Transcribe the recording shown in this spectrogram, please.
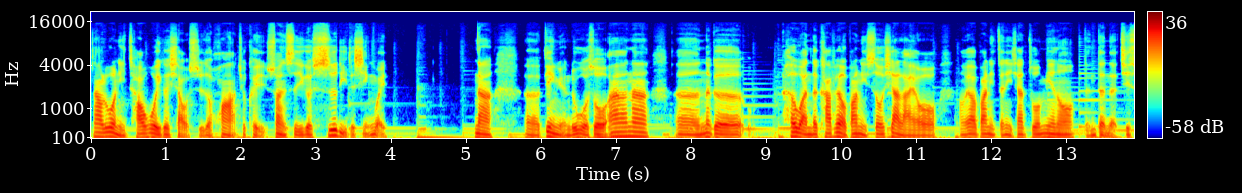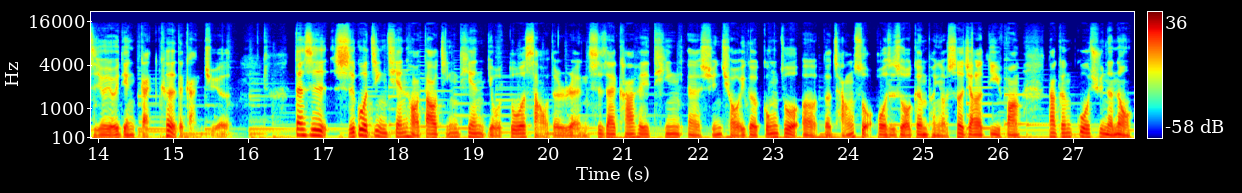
那如果你超过一个小时的话，就可以算是一个失礼的行为。那呃，店员如果说啊，那呃那个喝完的咖啡我帮你收下来哦，我要帮你整理一下桌面哦，等等的，其实就有一点赶客的感觉了。但是时过境迁哈，到今天有多少的人是在咖啡厅呃寻求一个工作呃的场所，或是说跟朋友社交的地方？那跟过去的那种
